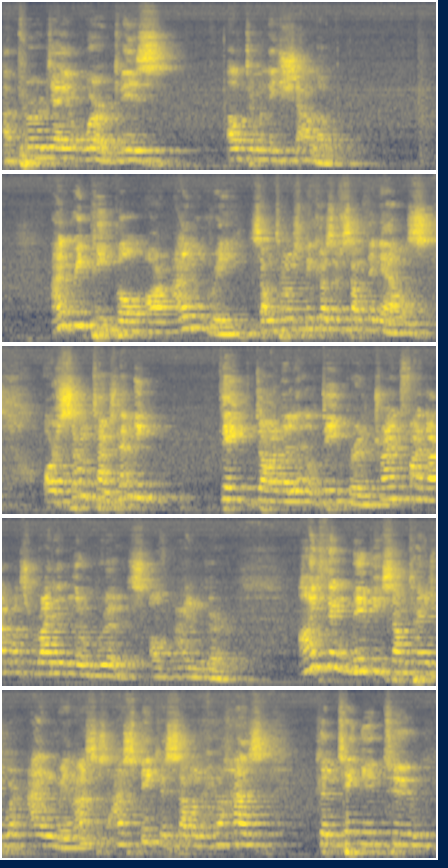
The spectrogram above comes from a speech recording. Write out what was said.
a poor day at work is ultimately shallow. Angry people are angry sometimes because of something else, or sometimes, let me dig down a little deeper and try and find out what's right in the roots of anger. I think maybe sometimes we're angry, and I, I speak as someone who has continued to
